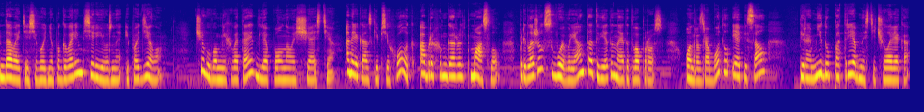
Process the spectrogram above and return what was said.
Давайте сегодня поговорим серьезно и по делу. Чего вам не хватает для полного счастья? Американский психолог Абрахам Гарольд Маслоу предложил свой вариант ответа на этот вопрос. Он разработал и описал пирамиду потребностей человека,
